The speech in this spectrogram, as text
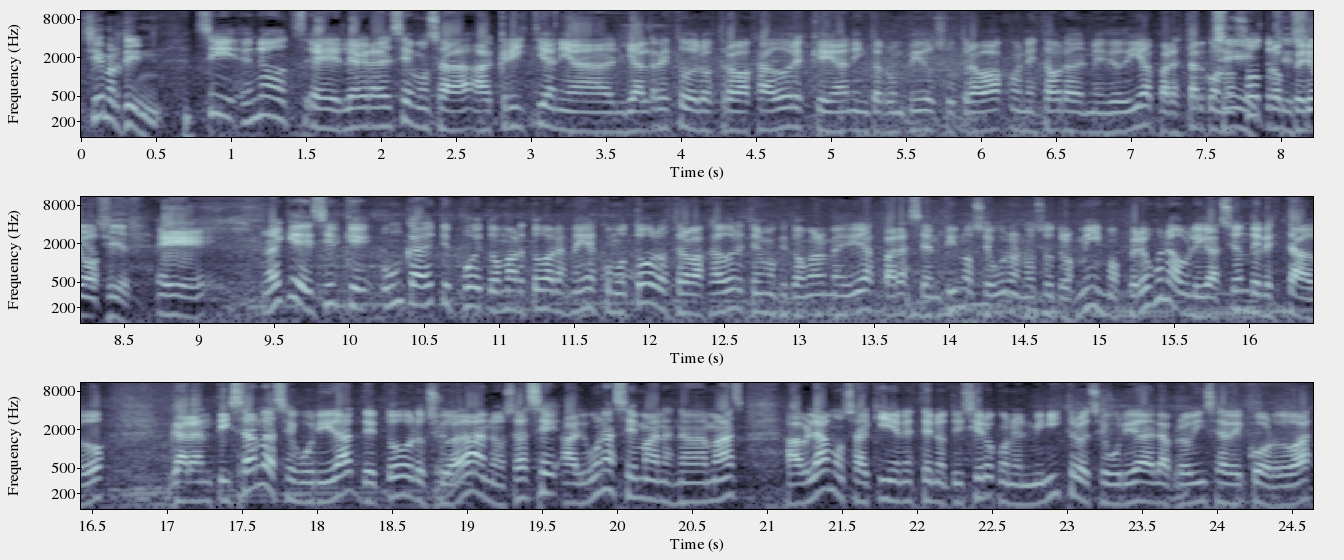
Sí, Martín. Sí, no, eh, le agradecemos a, Cristian y, al resto de los trabajadores que han interrumpido su trabajo en esta hora del mediodía para estar con nosotros, pero eh, hay que decir que un cadete puede tomar todas las medidas, como todos los trabajadores tenemos que tomar medidas para sentirnos seguros nosotros mismos, pero es una obligación del Estado garantizar la seguridad de todos los ciudadanos. Hace algunas semanas nada más hablamos aquí en este noticiero con el ministro de Seguridad de la provincia de Córdoba,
